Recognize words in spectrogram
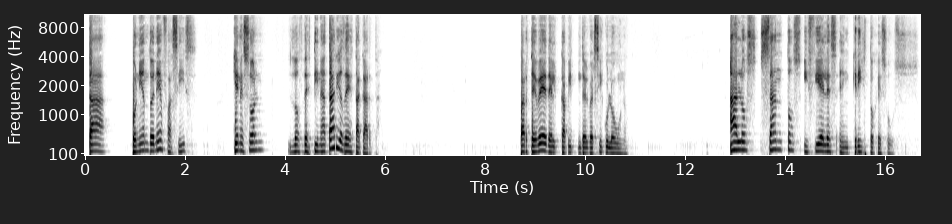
está poniendo en énfasis quiénes son los destinatarios de esta carta. Parte B del, versículo 1 a los santos y fieles en Cristo Jesús.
